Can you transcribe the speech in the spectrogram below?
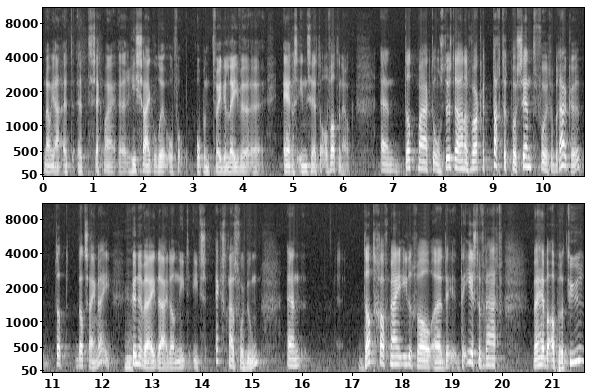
nou ja, het, het zeg maar uh, recycleden of op, op, een tweede leven uh, ergens inzetten of wat dan ook. En dat maakte ons dusdanig wakker. 80% voor gebruiker, dat, dat zijn wij. Ja. Kunnen wij daar dan niet iets extra's voor doen? En dat gaf mij in ieder geval uh, de, de eerste vraag. Wij hebben apparatuur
